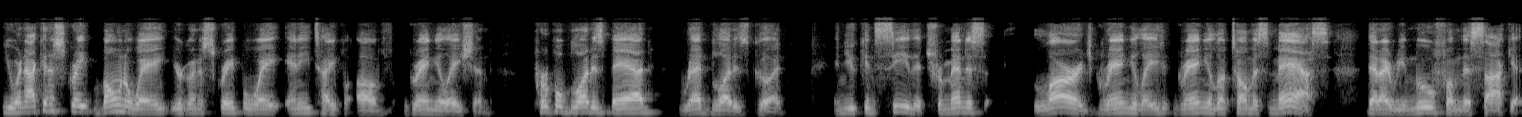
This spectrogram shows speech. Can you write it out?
You are not going to scrape bone away. You're going to scrape away any type of granulation. Purple blood is bad. Red blood is good. And you can see the tremendous large granulatomatous mass that I remove from this socket.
